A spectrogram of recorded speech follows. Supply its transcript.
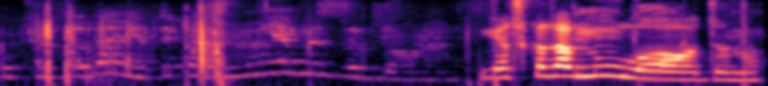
хочу задання, ти кажеш, ні, без задань. Я сказав, ну ладно.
